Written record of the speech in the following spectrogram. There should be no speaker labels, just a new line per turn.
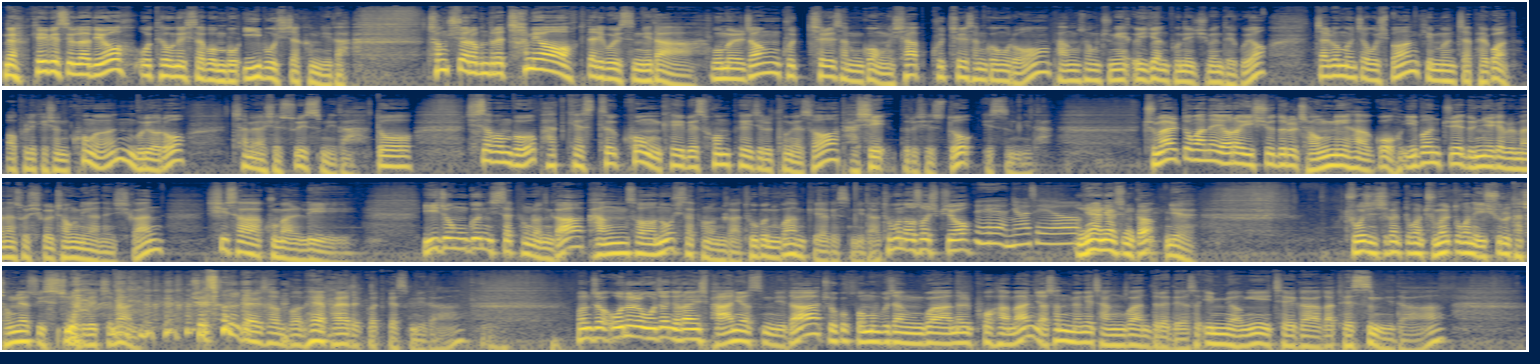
네, KBS 라디오 오태훈의 시사본부 2부 시작합니다. 청취자 여러분들의 참여 기다리고 있습니다. 우물정 9730, 샵 9730으로 방송 중에 의견 보내주시면 되고요. 짧은 문자 50원, 긴 문자 100원, 어플리케이션 콩은 무료로 참여하실 수 있습니다. 또 시사본부 팟캐스트 콩 KBS 홈페이지를 통해서 다시 들으실 수도 있습니다. 주말 동안의 여러 이슈들을 정리하고 이번 주에 눈여겨볼 만한 소식을 정리하는 시간 시사 구말리 이종근 시사평론가 강선우 시사평론가 두 분과 함께하겠습니다. 두 분 어서 오십시오.
네, 안녕하세요.
네, 안녕하십니까?
예. 주어진 시간 동안 주말 동안의 이슈를 다 정리할 수 있을지 모르겠지만 최선을 다해서 한번 해봐야 될 것 같습니다. 먼저 오늘 오전 11시 반이었습니다. 조국 법무부 장관을 포함한 6명의 장관들에 대해서 임명이 제가가 됐습니다.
